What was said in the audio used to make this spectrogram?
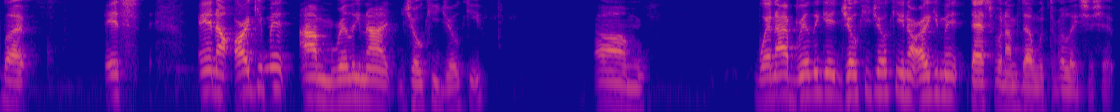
but it's in an argument. I'm really not jokey jokey. Um, when I really get jokey jokey in an argument, that's when I'm done with the relationship.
